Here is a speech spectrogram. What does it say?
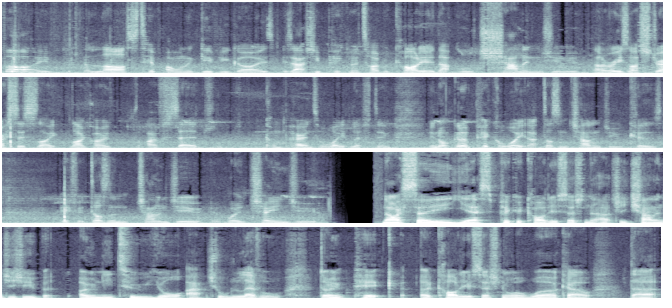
five the last tip I want to give you guys is actually picking a type of cardio that will challenge you now the reason I stress this like like I I've said comparing to weightlifting. You're not going to pick a weight that doesn't challenge you because if it doesn't challenge you, it won't change you. Now I say yes, pick a cardio session that actually challenges you, but only to your actual level. Don't pick a cardio session or a workout that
